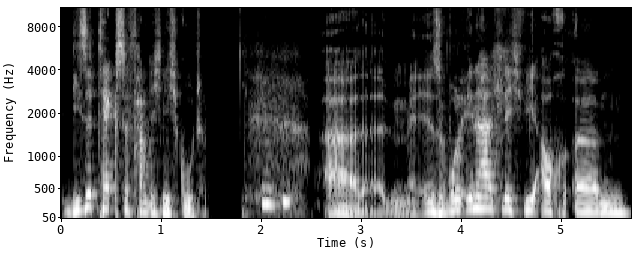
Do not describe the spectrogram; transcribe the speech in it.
diese Texte fand ich nicht gut. Mhm. Äh, sowohl inhaltlich wie auch ähm,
